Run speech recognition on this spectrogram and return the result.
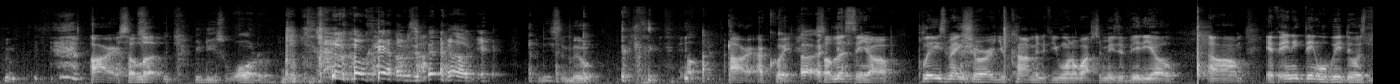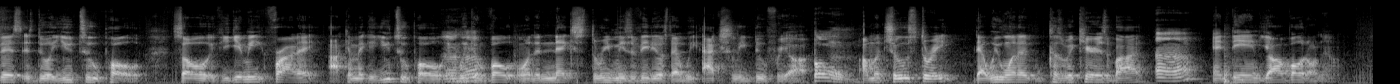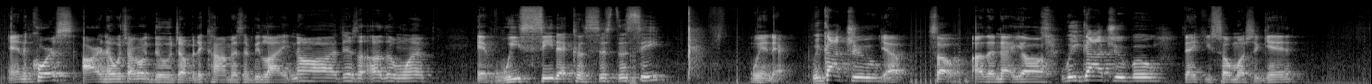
All right. So look, You need some water. okay, I'm just, okay. I need some milk. All right, I quit. So listen, y'all. Please make sure you comment if you want to watch the music video. Um, if anything, what we do is this: is do a YouTube poll. So if you give me Friday, I can make a YouTube poll and we can vote on the next three music videos that we actually do for y'all. Boom. I'm gonna choose three that we want to because we're curious about, Uh huh. and then y'all vote on them. And of course, I already know what y'all gonna do. Jump in the comments and be like, "No, there's a other one." If we see that consistency, we in there. We got you. Yep. So, other than that, y'all, We got you, boo. thank you so much again.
